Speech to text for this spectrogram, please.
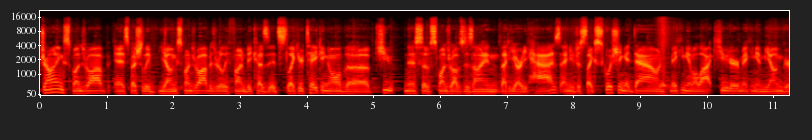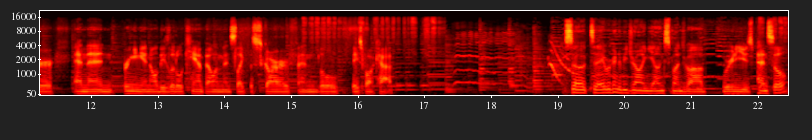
Drawing SpongeBob, especially young SpongeBob, is really fun because it's like you're taking all the cuteness of SpongeBob's design that he already has and you're just like squishing it down, making him a lot cuter, making him younger, and then bringing in all these little camp elements like the scarf and the little baseball cap. So today we're gonna be drawing young SpongeBob. We're gonna use pencil,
